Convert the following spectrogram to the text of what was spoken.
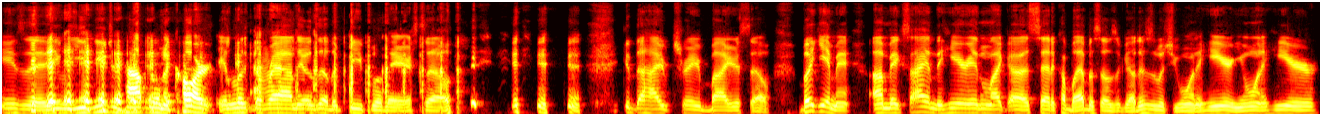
A, you, you, just hopped on a cart and looked around. There was other people there, so get the hype train by yourself. But yeah, man, I'm excited to hear. And like I said a couple episodes ago, this is what you want to hear. You want to hear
